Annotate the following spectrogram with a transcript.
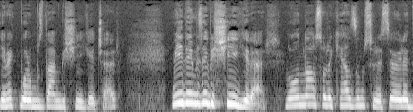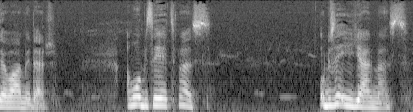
Yemek borumuzdan bir şey geçer. Midemize bir şey girer. Ve ondan sonraki hazım süresi öyle devam eder. Ama o bize yetmez. O bize iyi gelmez.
